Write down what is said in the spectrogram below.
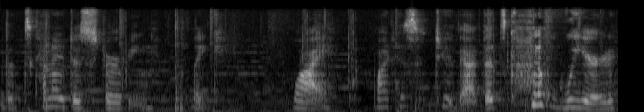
That's kind of disturbing. Like, why? Why does it do that? That's kind of weird.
